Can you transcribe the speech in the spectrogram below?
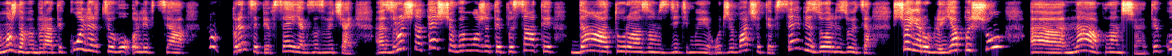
можна вибирати колір цього олівця. Ну, в принципі, все як зазвичай. Зручно те, що ви можете писати дату разом з дітьми. Отже, бачите, все візуалізується. Що я роблю? Я пишу на планшетику,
